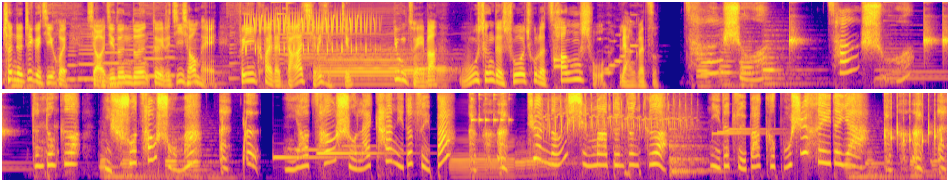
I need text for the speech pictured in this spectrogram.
趁着这个机会，小鸡墩墩对着鸡小美飞快地眨起了眼睛，用嘴巴无声地说出了“仓鼠”两个字。仓鼠，仓鼠，墩墩哥，你是说仓鼠吗？嗯嗯。你要仓鼠来看你的嘴巴，这能行吗，墩墩哥？你的嘴巴可不是黑的呀。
